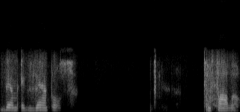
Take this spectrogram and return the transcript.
them examples to follow,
